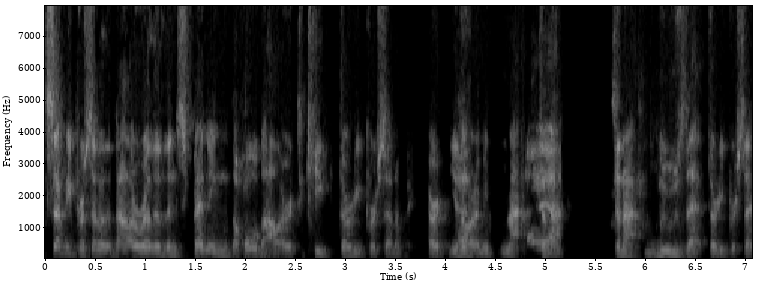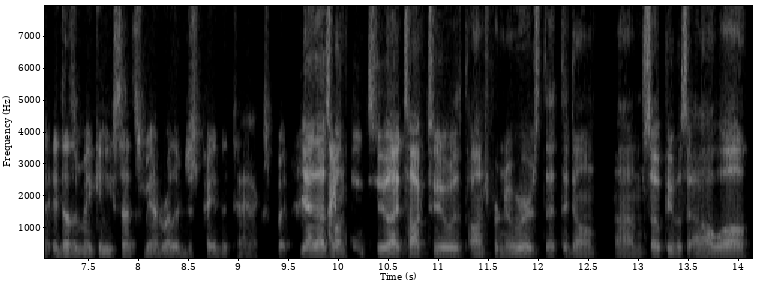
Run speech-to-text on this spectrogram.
seventy percent of the dollar rather than spending the whole dollar to keep thirty percent of it, or you know Yeah. what I mean? Not Oh, to yeah. not to not lose that thirty percent. It doesn't make any sense to me. I'd rather just pay the tax. But yeah, that's I- one thing too. I talk to with entrepreneurs that they don't. Um, so people say, "Oh, well,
